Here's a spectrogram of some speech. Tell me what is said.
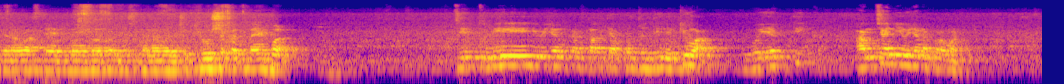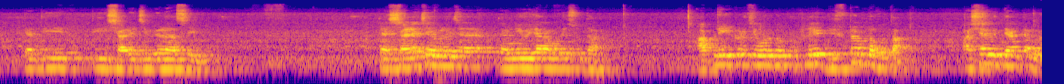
जरा वाचता येत नाही किंवा आपण वंचित ठेवू शकत नाही. पण जे तुम्ही नियोजन करता त्या पद्धतीने किंवा वैयक्तिक आमच्या नियोजनाप्रमाणे त्या ती ती शाळेची वेळ असेल त्या शाळेच्या वेळेच्या त्या नियोजनामध्ये सुद्धा आपल्या इकडचे वर्ग कुठलेही डिस्टर्ब न होता अशा विद्यार्थ्यांना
